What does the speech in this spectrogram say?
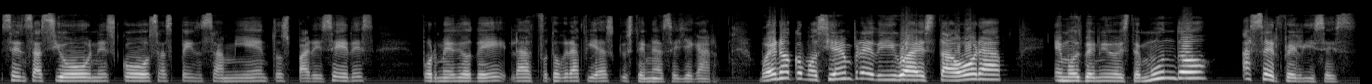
sensaciones, cosas, pensamientos, pareceres por medio de las fotografías que usted me hace llegar. Bueno, como siempre digo a esta hora, hemos venido a este mundo a ser felices.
